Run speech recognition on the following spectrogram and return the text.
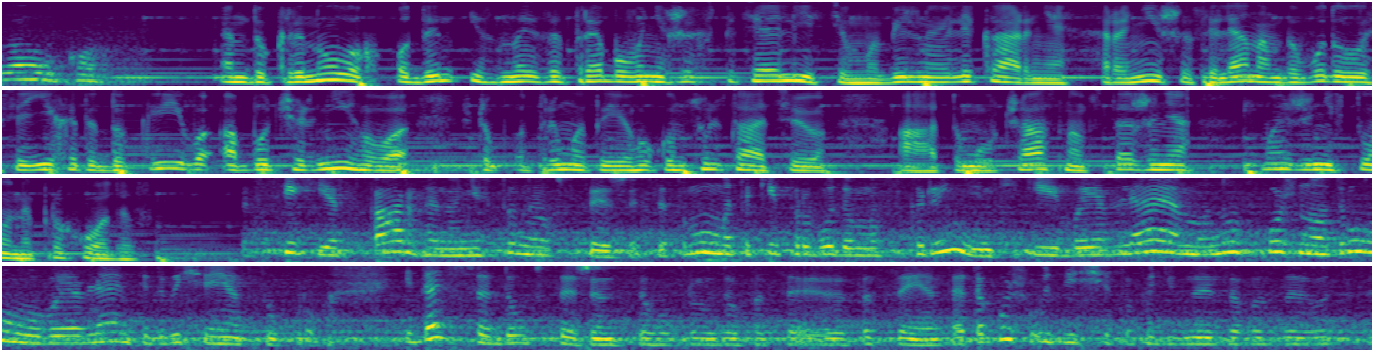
ловко. Ендокринолог один із найзатребуваніших спеціалістів мобільної лікарні. Раніше селянам доводилося їхати до Києва або Чернігова, щоб отримати його консультацію. А тому вчасно обстеження майже ніхто не проходив. Всіх є скарги, але ніхто не обстежується. Тому ми такий проводимо скринінг і виявляємо, ну в кожного другого виявляємо підвищення цукру. І далі дообстежуємо цього приводу паці- пацієнта. А також УЗІ щитоподібної залози. От,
